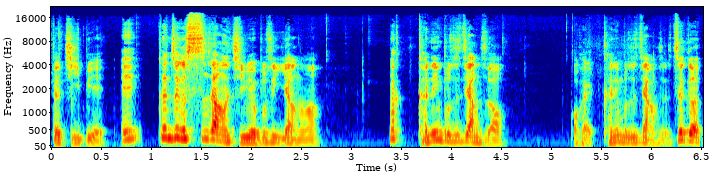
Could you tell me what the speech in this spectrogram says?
的级别，诶，跟这个适当的级别不是一样的吗？那肯定不是这样子哦，OK，肯定不是这样子。这个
